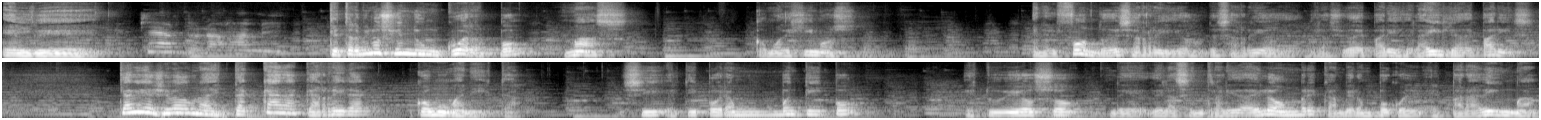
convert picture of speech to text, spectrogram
el de... que terminó siendo un cuerpo más, como dijimos, en el fondo de ese río, de ese río de, la ciudad de París, de la isla de París, que había llevado una destacada carrera como humanista. Sí, el tipo era un buen tipo, estudioso de, la centralidad del hombre, cambiar un poco el, paradigma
